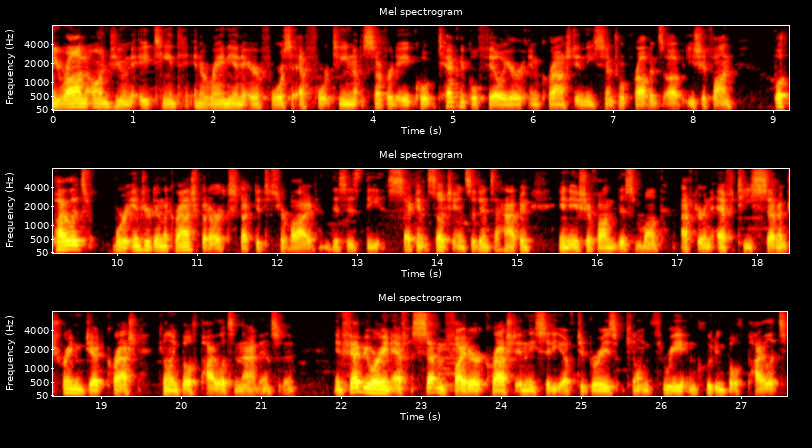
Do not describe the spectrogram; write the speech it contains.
Iran on June 18th, an Iranian Air Force F 14 suffered a quote technical failure and crashed in the central province of Isfahan. Both pilots were injured in the crash but are expected to survive. This is the second such incident to happen in Isfahan this month after an FT 7 training jet crashed, killing both pilots in that incident. In February, an F 7 fighter crashed in the city of Tabriz, killing three, including both pilots.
